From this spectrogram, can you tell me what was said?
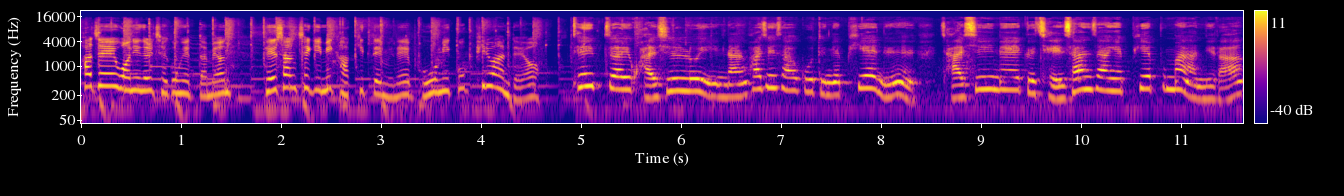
화재의 원인을 제공했다면 배상 책임이 같기 때문에 보험이 꼭 필요한데요. 세입자의 과실로 인한 화재 사고 등의 피해는 자신의 그 재산상의 피해뿐만 아니라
